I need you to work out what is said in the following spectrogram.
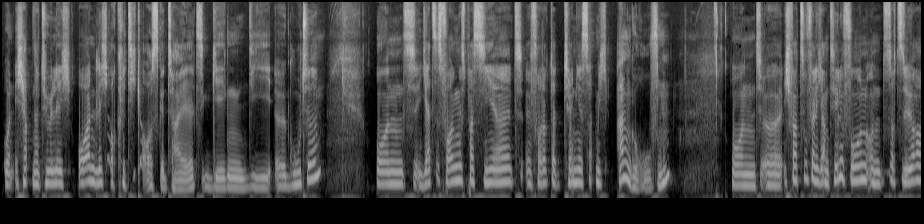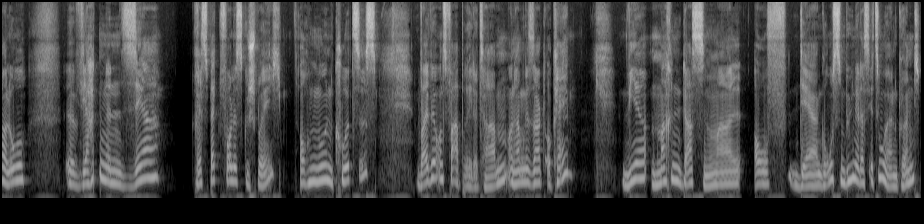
Und ich habe natürlich ordentlich auch Kritik ausgeteilt gegen die äh, Gute. Und jetzt ist Folgendes passiert. Frau Dr. Tönjes hat mich angerufen und äh, ich war zufällig am Telefon und sagte so, ja, hallo. Äh, wir hatten ein sehr respektvolles Gespräch, auch nur ein kurzes, weil wir uns verabredet haben und haben gesagt, okay, wir machen das mal auf der großen Bühne, dass ihr zuhören könnt.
